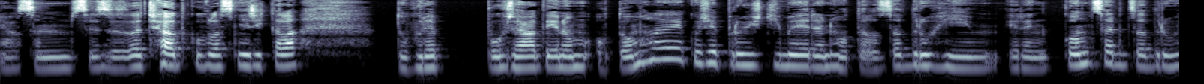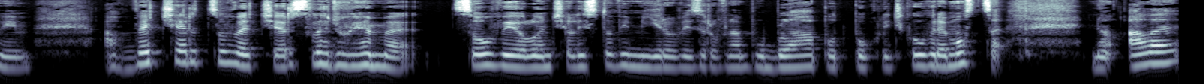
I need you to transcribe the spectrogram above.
Já jsem si ze začátku vlastně říkala, to bude pořád jenom o tomhle, jakože projíždíme jeden hotel za druhým, jeden koncert za druhým a večer co večer sledujeme, co violončelistovi Mírovi zrovna bublá pod pokličkou v remosce. No ale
